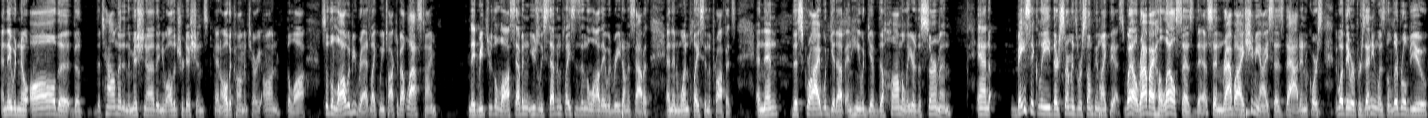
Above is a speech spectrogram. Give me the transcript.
and they would know all the, the, the Talmud and the Mishnah. They knew all the traditions and all the commentary on the law. So the law would be read like we talked about last time. They'd read through the law, seven, usually seven places in the law they would read on the Sabbath, and then one place in the prophets. And then the scribe would get up and he would give the homily or the sermon. And basically their sermons were something like this. Well, Rabbi Hillel says this and Rabbi Shammai says that. And of course, what they were presenting was the liberal view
